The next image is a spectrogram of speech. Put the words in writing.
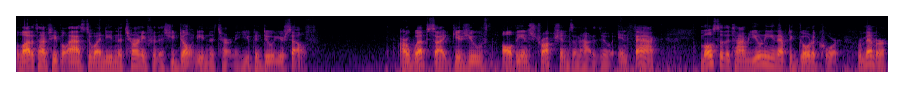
a lot of times people ask, do I need an attorney for this? You don't need an attorney. You can do it yourself. Our website gives you all the instructions on how to do it. In fact, most of the time, you don't even have to go to court. Remember,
